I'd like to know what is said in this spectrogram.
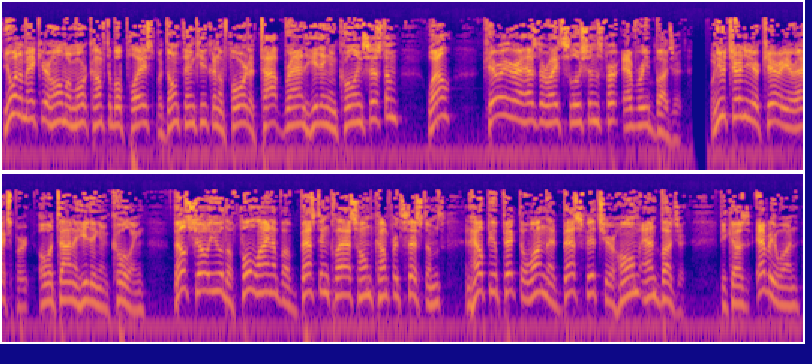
Do you want to make your home a more comfortable place but don't think you can afford a top brand heating and cooling system? Well, Carrier has the right solutions for every budget. When you turn to your Carrier expert, Owatonna Heating and Cooling, They'll show you the full lineup of best in class home comfort systems and help you pick the one that best fits your home and budget because everyone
